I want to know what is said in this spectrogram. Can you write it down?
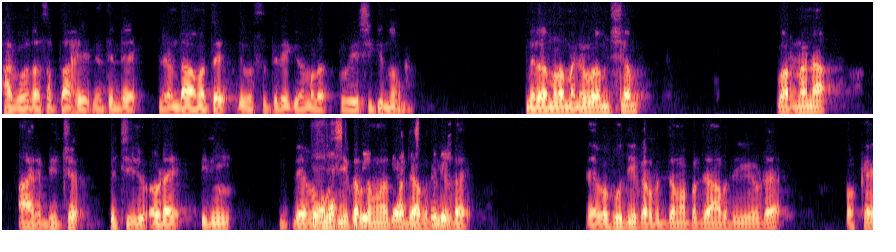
ഭാഗവത സപ്താഹ യജ്ഞത്തിന്റെ രണ്ടാമത്തെ ദിവസത്തിലേക്ക് നമ്മൾ പ്രവേശിക്കുന്നു. ഇന്നലെ നമ്മൾ മനുവംശം വർണന ആരംഭിച്ച് വെച്ചിരു അവിടെ ഇനി ദേവഭൂതി കർമ്മ പ്രജാപതിയുടെ ദേവഭൂതി കർദമ പ്രജാപതിയുടെ ഒക്കെ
